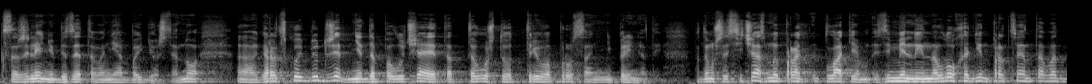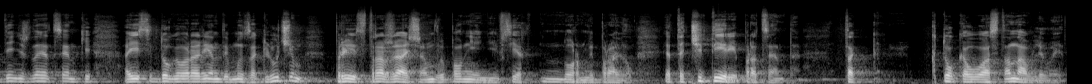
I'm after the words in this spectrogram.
к сожалению, без этого не обойдешься. Но э, городской бюджет недополучает от того, что три вопроса не приняты. Потому что сейчас мы платим земельный налог 1% от денежной оценки, а если договор аренды мы заключим при строжайшем выполнении всех норм и правил, это 4%. Так кто кого останавливает.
